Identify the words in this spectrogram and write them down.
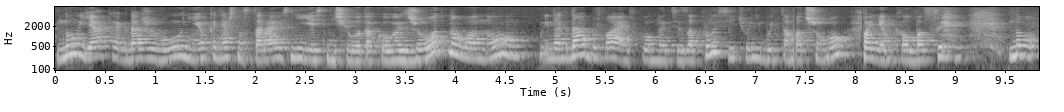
Ну, я, когда живу у нее, конечно, стараюсь не есть ничего такого из животного, но иногда бывает в комнате запрусь и что-нибудь там под шумок поем колбасы. Но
